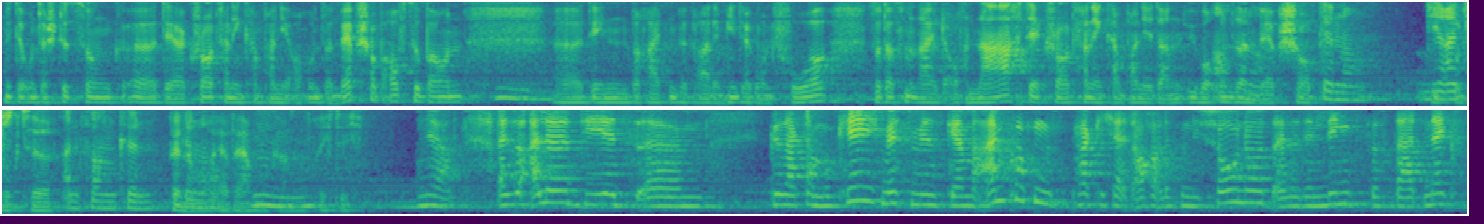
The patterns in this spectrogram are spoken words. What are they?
mit der Unterstützung äh, der Crowdfunding-Kampagne auch unseren Webshop aufzubauen. Mhm. Äh, den bereiten wir gerade im Hintergrund vor, sodass man halt auch nach der Crowdfunding-Kampagne dann über auch unseren noch. Webshop genau. die Direkt Produkte anfangen können. Genau, genau. erwerben mhm. kann, richtig. Ja, also alle, die jetzt ähm, gesagt haben, okay, ich möchte mir das gerne mal angucken. Das packe ich halt auch alles in die Show Notes, also den Link zur Start Next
